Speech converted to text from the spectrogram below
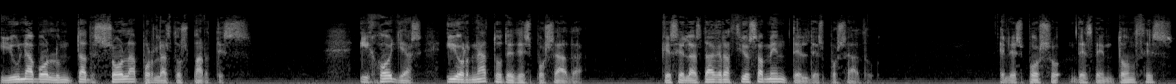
y una voluntad sola por las dos partes, y joyas y ornato de desposada, que se las da graciosamente el desposado. El esposo, desde entonces,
